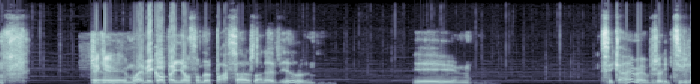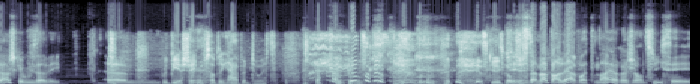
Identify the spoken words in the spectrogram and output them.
Fait que. Euh, moi et mes compagnons sont de passage dans la ville. Et c'est quand même un joli petit village que vous avez. Euh, Would be ashamed if something happened to it. J'ai justement parlé à votre mère aujourd'hui. C'est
